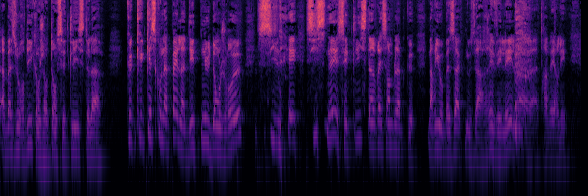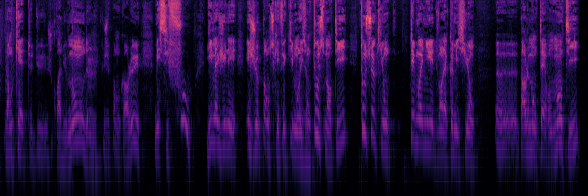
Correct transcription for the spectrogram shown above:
abasourdi quand j'entends cette liste-là. Qu'est-ce qu'on appelle un détenu dangereux si, si ce n'est cette liste invraisemblable que Mario Bazac nous a révélée là, à travers l'enquête du, je crois, du Monde, mm. que j'ai pas encore lu. Mais c'est fou d'imaginer. Et je pense qu'effectivement, ils ont tous menti. Tous ceux qui ont témoigné devant la commission euh, parlementaire ont menti.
